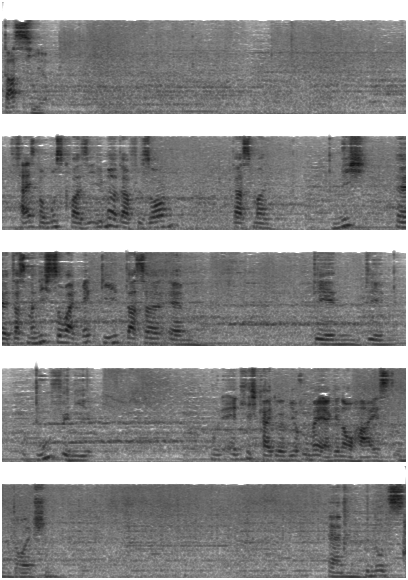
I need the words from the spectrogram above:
Das hier. Das heißt, man muss quasi immer dafür sorgen, dass man nicht, äh, dass man nicht so weit weggeht, dass er ähm, den, den Ruf in die Unendlichkeit oder wie auch immer er genau heißt im Deutschen ähm, benutzt.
